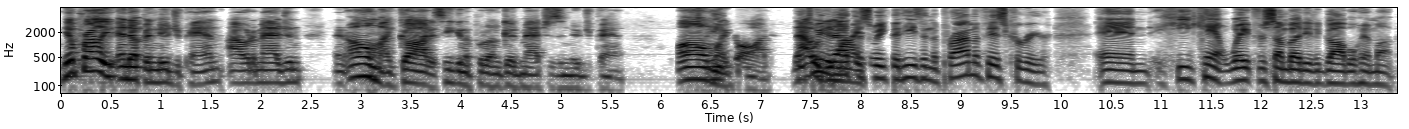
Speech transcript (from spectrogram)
he'll probably end up in New Japan, I would imagine. And oh my God, is he gonna put on good matches in New Japan? Oh He- my God, He that tweeted out this week that he's in the prime of his career and he can't wait for somebody to gobble him up.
